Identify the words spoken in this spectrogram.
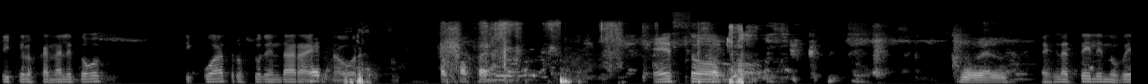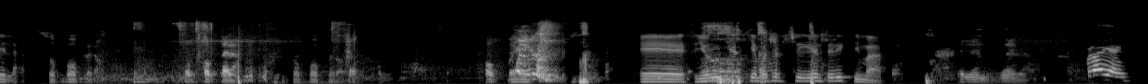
Y que los canales 2 y 4 suelen dar a esta hora. Eso. Novela. Es la telenovela, soap opera. Ópera. Soap opera. Ópera. Eh, señor Uñez, ¿quién va a ser su siguiente víctima? Telenovela. Brian,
